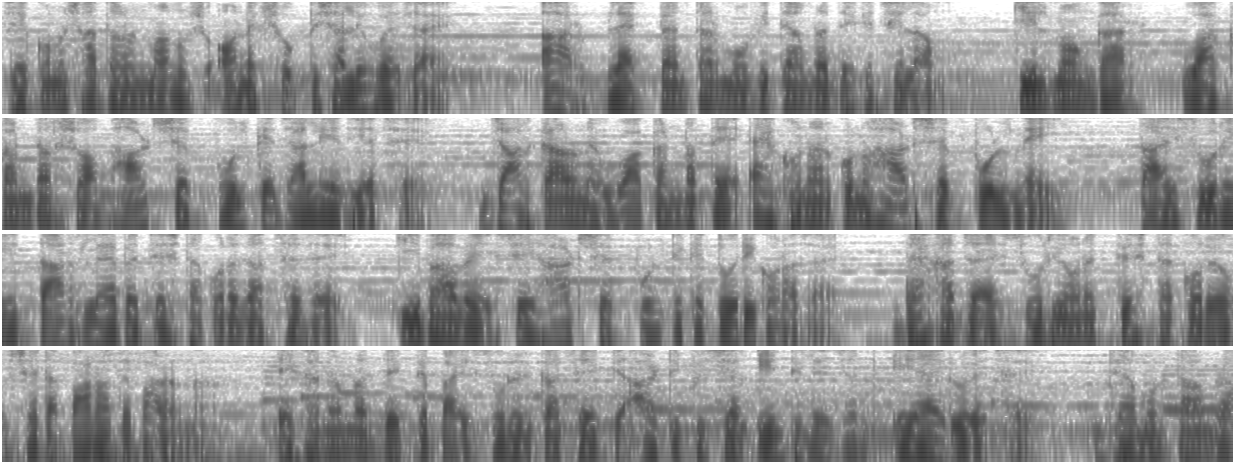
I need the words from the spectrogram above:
যে কোনো সাধারণ মানুষ অনেক শক্তিশালী হয়ে যায়। আর ব্ল্যাক প্যান্থার মুভিতে আমরা দেখেছিলাম, কিলমঙ্গার ওয়াকান্ডার সব হার্টশেপ ফুলকে জ্বালিয়ে দিয়েছে, যার কারণে ওয়াকান্ডাতে এখন আর কোনো হার্টশেপ ফুল নেই। তাই সুরি তার ল্যাবে চেষ্টা করে যাচ্ছে যে, কীভাবে সেই হার্টশেপ ফুলটিকে তৈরি করা যায়। দেখা যায় সুরি অনেক চেষ্টা করেও সেটা বানাতে পারে না। এখানে আমরা দেখতে পাই সুরির কাছে একটি আর্টিফিশিয়াল ইন্টেলিজেন্ট এআই রয়েছে, যেমনটা আমরা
